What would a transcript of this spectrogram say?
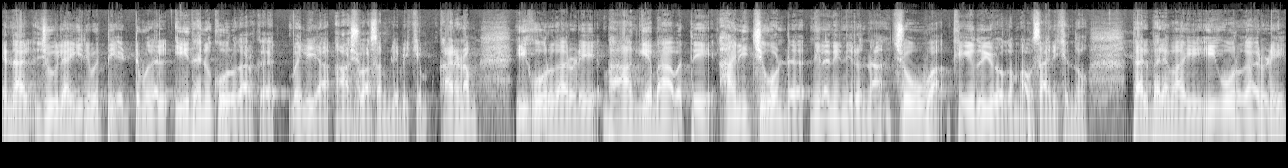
എന്നാൽ ജൂലൈ ഇരുപത്തി എട്ട് മുതൽ ഈ ധനുക്കൂറുകാർക്ക് വലിയ ആശ്വാസം ലഭിക്കും. കാരണം ഈ കൂറുകാരുടെ ഭാഗ്യഭാവത്തെ ഹനിച്ചുകൊണ്ട് നിലനിന്നിരുന്ന ചൊവ്വ കേതുയോഗം അവസാനിക്കുന്നു. തൽഫലമായി ഈ കൂറുകാരുടെ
